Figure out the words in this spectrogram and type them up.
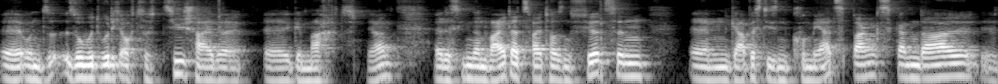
Und somit wurde ich auch zur Zielscheibe gemacht. Ja? Das ging dann weiter 2014 ähm, gab es diesen Commerzbank-Skandal.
